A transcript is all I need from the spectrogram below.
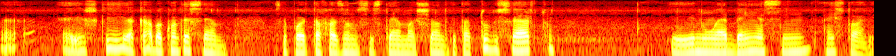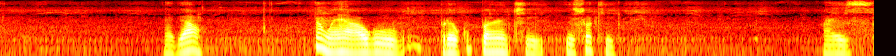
é, é, isso que acaba acontecendo. Você pode estar tá fazendo um sistema achando que está tudo certo e não é bem assim a história. Legal? Não é algo preocupante isso aqui. Mas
